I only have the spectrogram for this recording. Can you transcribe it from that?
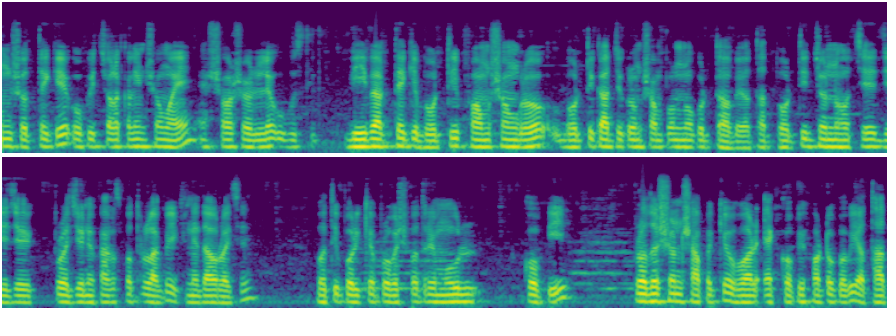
অনুষদ থেকে অফিস চলাকালীন সময়ে সশরীরে উপস্থিত। বিভাগ থেকে ভর্তি ফর্ম সংগ্রহ, ভর্তি কার্যক্রম সম্পন্ন করতে হবে। অর্থাৎ ভর্তির জন্য হচ্ছে যে যে প্রয়োজনীয় কাগজপত্র লাগবে, এখানে দেওয়া রয়েছে। ভর্তি পরীক্ষা প্রবেশপত্রের মূল কপি, প্রদর্শন সাপেক্ষে হওয়ার এক কপি ফটোকপি, অর্থাৎ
